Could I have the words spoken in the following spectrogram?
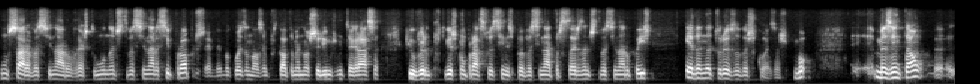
começar a vacinar o resto do mundo antes de vacinar a si próprios. É a mesma coisa, nós em Portugal também não acharíamos muita graça que o governo português comprasse vacinas para vacinar terceiros antes de vacinar o país. É da natureza das coisas. Bom, mas então eh,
